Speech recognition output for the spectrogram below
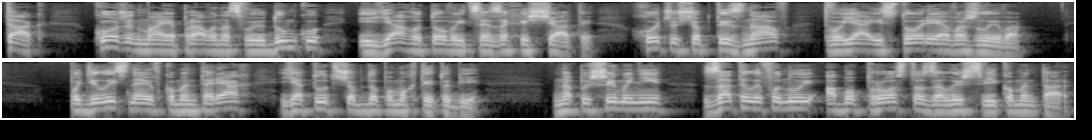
Так, кожен має право на свою думку, і я готовий це захищати. Хочу, щоб ти знав, твоя історія важлива. Поділись нею в коментарях, я тут, щоб допомогти тобі. Напиши мені, зателефонуй або просто залиш свій коментар.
